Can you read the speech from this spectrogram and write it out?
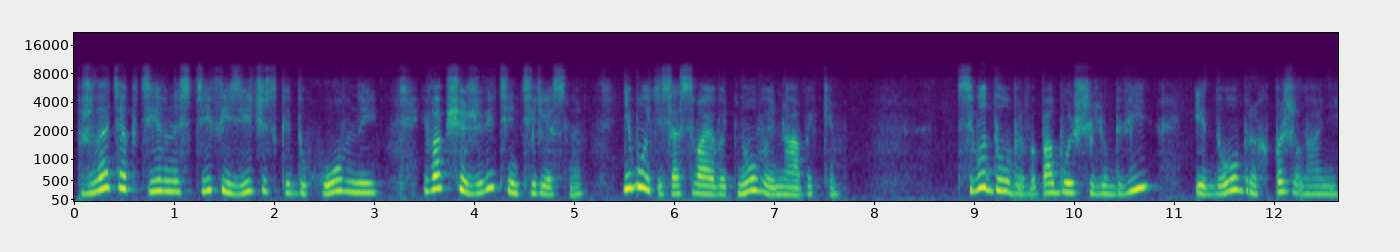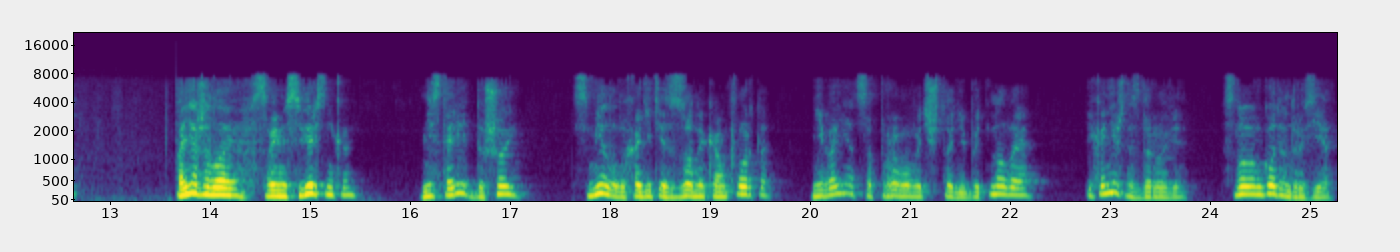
пожелайте активности физической, духовной. И вообще живите интересно. Не бойтесь осваивать новые навыки. Всего доброго, побольше любви и добрых пожеланий. А я желаю своим сверстникам не стареть душой, смело выходить из зоны комфорта, не бояться пробовать что-нибудь новое и, конечно, здоровья. С Новым годом, друзья!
